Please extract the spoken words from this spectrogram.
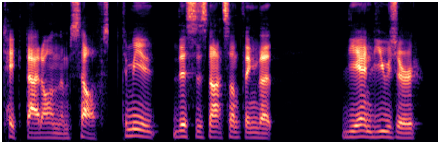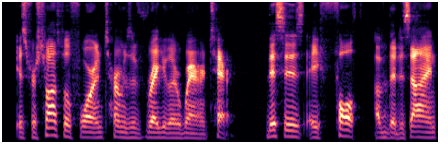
take that on themselves. To me, this is not something that the end user is responsible for in terms of regular wear and tear. This is a fault of the design,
